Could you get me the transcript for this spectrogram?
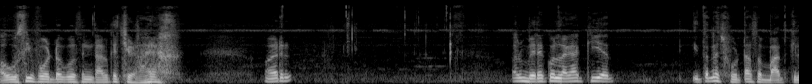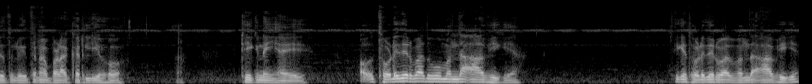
और उसी फ़ोटो को उसने डाल के चिढ़ाया। और और मेरे को लगा कि इतना छोटा सा बात के लिए तो लोग इतना बड़ा कर लिए हो। ठीक नहीं है ये। और थोड़ी देर बाद वो बंदा आ भी गया। ठीक है, थोड़ी देर बाद बंदा आ भी गया।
